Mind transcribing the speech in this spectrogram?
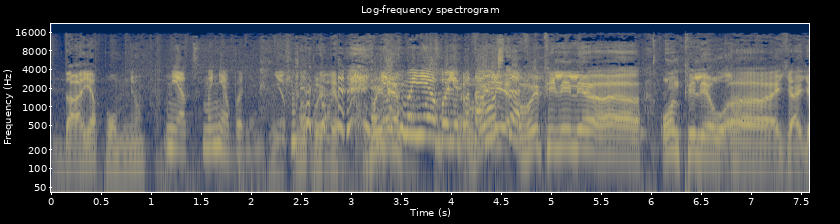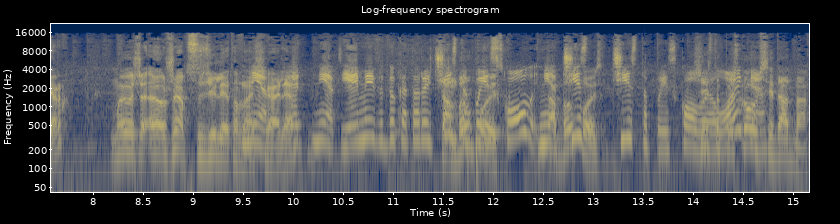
Да, я помню. Нет, мы не были. Нет, мы были. Нет, мы не были, потому вы, что... Вы пилили... э, он пилил э, Ягер. Мы уже, э, уже обсудили это в Нет, начале. э- нет, я имею в виду, которые Там чисто поисковые. Там Нет, был чис- поиск? чисто поисковые Чисто локи. поисковая всегда одна.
